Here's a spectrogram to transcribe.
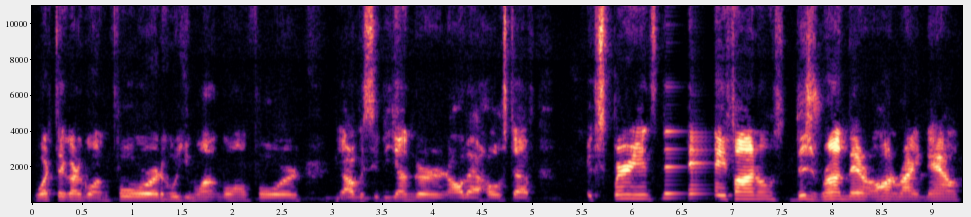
what they're gonna going forward, who you want going forward. Obviously, the younger and all that whole stuff. Experience the NBA finals. This run they're on right now.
